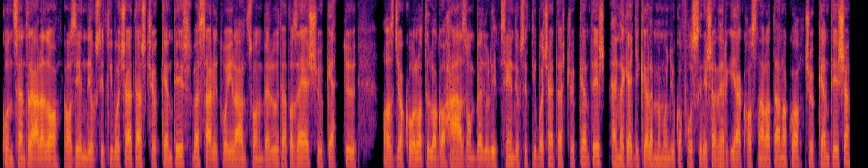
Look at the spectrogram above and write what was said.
koncentrál az én-dioxid kibocsátás csökkentés beszállítói láncon belül, tehát az első kettő az gyakorlatilag a házon belüli széndiokszid kibocsátás csökkentés. Ennek egyik eleme mondjuk a fosszilis energiák használatának a csökkentése,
